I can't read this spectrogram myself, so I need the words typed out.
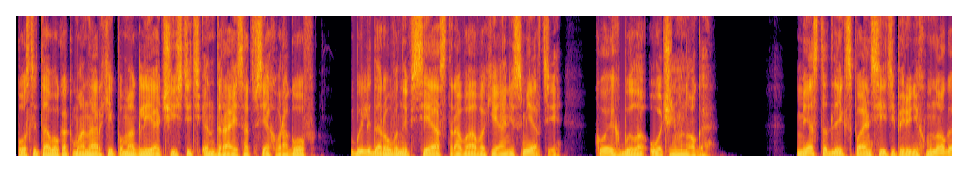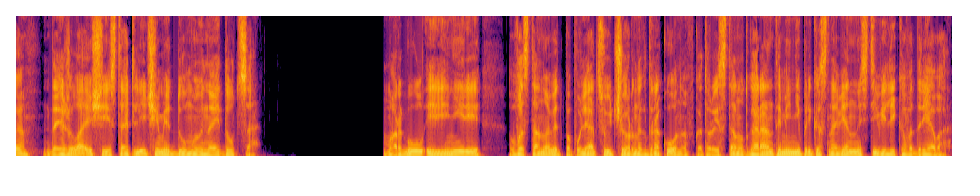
после того, как монархи помогли очистить Эндрайс от всех врагов, были дарованы все острова в океане смерти – коих было очень много. Места для экспансии теперь у них много, да и желающие стать личами, думаю, найдутся. Маргул и Рейнири восстановят популяцию черных драконов, которые станут гарантами неприкосновенности Великого Древа.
